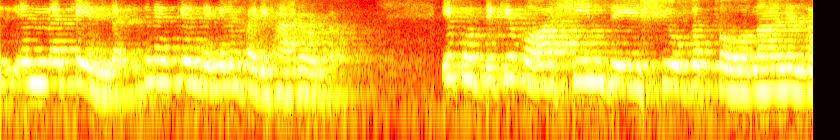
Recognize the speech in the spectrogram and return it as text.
എന്നൊക്കെ ഉണ്ട്. ഇതിനൊക്കെ എന്തെങ്കിലും പരിഹാരമുണ്ടോ? ഈ കുട്ടിക്ക് വാശിയും ദേഷ്യവും ഒക്കെ തോന്നാനുള്ള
